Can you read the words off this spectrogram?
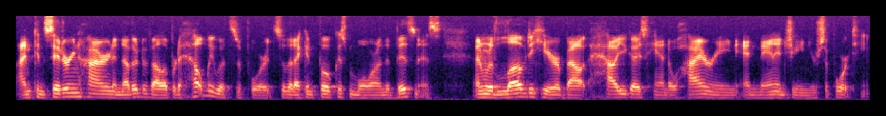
I'm considering hiring another developer to help me with support so that I can focus more on the business and would love to hear about how you guys handle hiring and managing your support team.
